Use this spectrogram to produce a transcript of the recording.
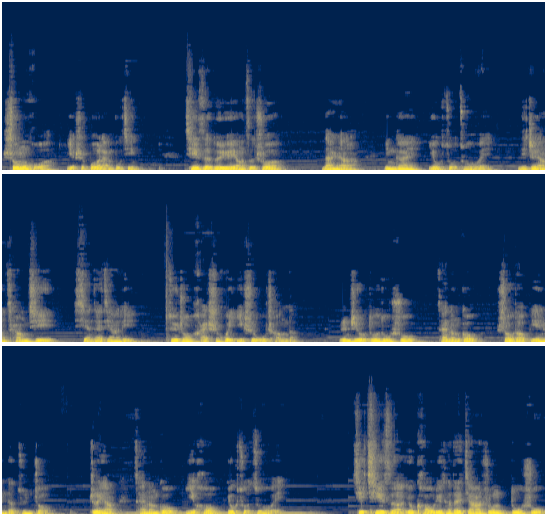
生活也是波澜不惊。妻子对岳阳子说：“男人啊，应该有所作为。你这样长期闲在家里，最终还是会一事无成的。人只有多读书，才能够。”受到别人的尊重，这样才能够以后有所作为。其妻子又考虑他在家中读书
